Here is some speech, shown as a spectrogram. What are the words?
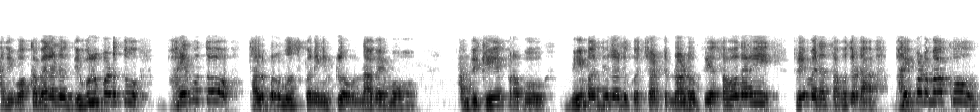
అని ఒకవేళ నువ్వు దిగులు పడుతూ భయముతో తలుపులు మూసుకొని ఇంట్లో ఉన్నావేమో. అందుకే ప్రభు మీ మధ్యలోనికి వచ్చి అంటున్నాడు ప్రియ సహోదరి ప్రియమైన సహోదరుడా భయపడమాకు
